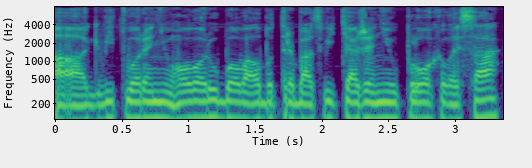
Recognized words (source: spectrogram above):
k vytvoreniu holorubov alebo treba z vyťaženiu ploch lesa,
